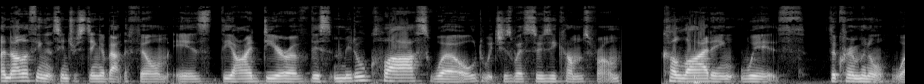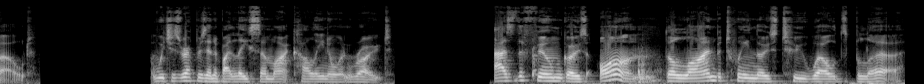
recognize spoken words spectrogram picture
Another thing that's interesting about the film is the idea of this middle class world, which is where Susie comes from, colliding with the criminal world, which is represented by Lisa, Mike, Carlino, and Roat. As the film goes on, the line between those two worlds blur.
